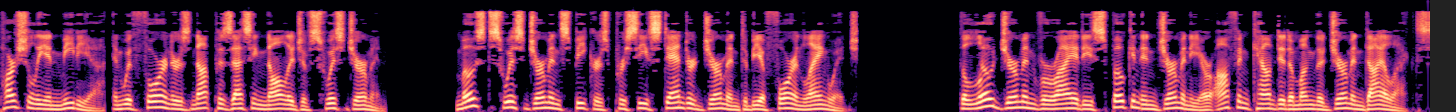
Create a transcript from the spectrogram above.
partially in media, and with foreigners not possessing knowledge of Swiss German. Most Swiss German speakers perceive Standard German to be a foreign language. The Low German varieties spoken in Germany are often counted among the German dialects.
